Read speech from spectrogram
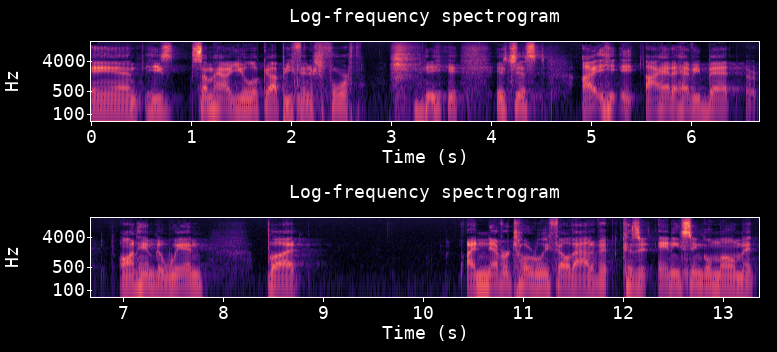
and he's somehow you look up he finished fourth. it's just I he, I had a heavy bet on him to win, but I never totally felt out of it because at any single moment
